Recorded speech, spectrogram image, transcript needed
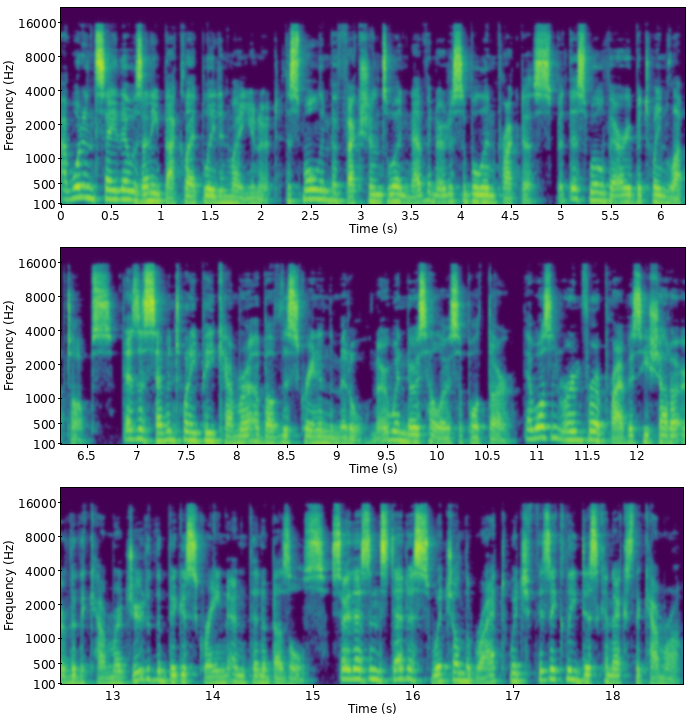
I wouldn't say there was any backlight bleed in my unit. The small imperfections were never noticeable in practice, but this will vary between laptops. There's a 720p camera above the screen in the middle, no Windows Hello support though. There wasn't room for a privacy shutter over the camera due to the bigger screen and thinner bezels, so there's instead a switch on the right which physically disconnects the camera.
